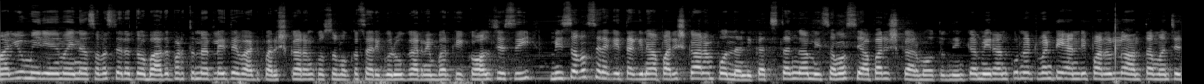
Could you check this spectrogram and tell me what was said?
మరియు మీరు ఏమైనా సమస్యలతో బాధపడుతున్నట్లయితే వాటి పరిష్కారం కోసం ఒక్కసారి గురువు గారి నెంబర్కి కాల్ చేసి మీ సమస్యలకి తగిన పరిష్కారం పొందండి. ఖచ్చితంగా మీ సమస్య పరిష్కారం అవుతుంది. ఇంకా మీరు అనుకున్నటువంటి అన్ని పనుల్లో అంతా మంచి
